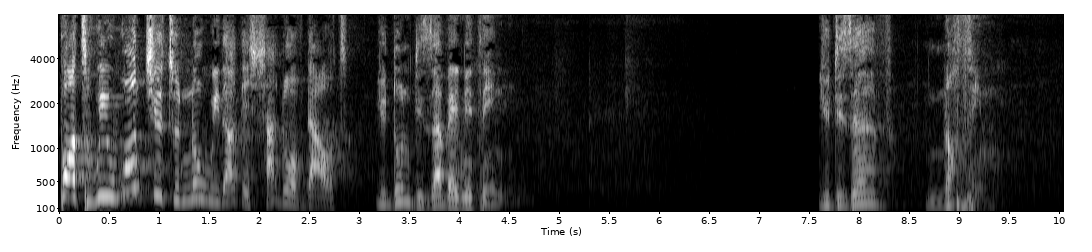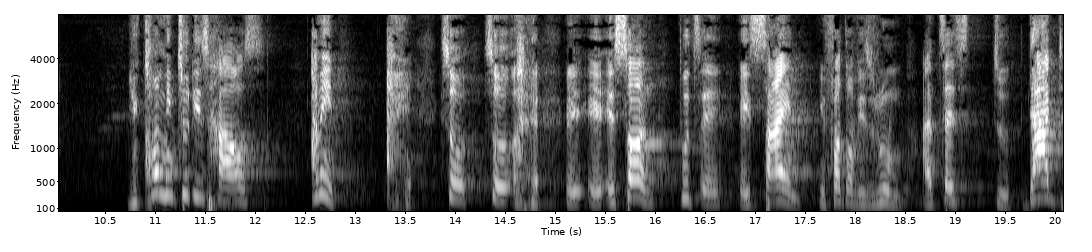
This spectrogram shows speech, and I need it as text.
But we want you to know without a shadow of doubt, you don't deserve anything. You deserve nothing. You come into this house. I mean, so so a, a son puts a, a sign in front of his room and says to dad,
